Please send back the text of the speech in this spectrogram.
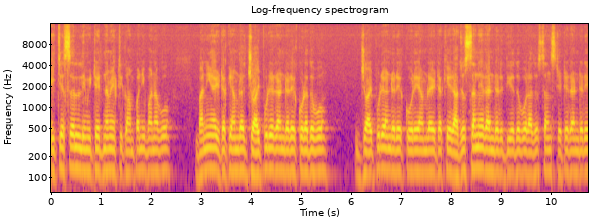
এইচএসএল লিমিটেড নামে একটি কোম্পানি বানাবো। বানিয়ে এটাকে আমরা জয়পুরের আন্ডারে করে দেবো। জয়পুরের আন্ডারে করে আমরা এটাকে রাজস্থানের আন্ডারে দিয়ে দেবো। রাজস্থান স্টেটের আন্ডারে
